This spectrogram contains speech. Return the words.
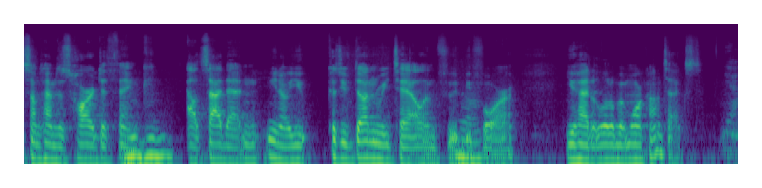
sometimes it's hard to think Mm-hmm. outside that. And you know, you because you've done retail and food before, you had a little bit more context. Yeah,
